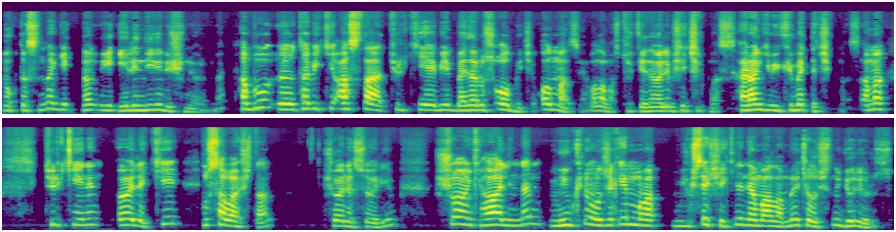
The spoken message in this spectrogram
noktasında gelindiğini düşünüyorum ben. Ha bu e, tabii ki asla Türkiye bir Belarus olmayacak. Olmaz yani. Olamaz. Türkiye'den öyle bir şey çıkmaz. Herhangi bir hükümet de çıkmaz. Ama Türkiye'nin öyle ki bu savaştan şöyle söyleyeyim. Şu anki halinden mümkün olacak en yüksek şekilde nemalanmaya çalıştığını görüyoruz.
